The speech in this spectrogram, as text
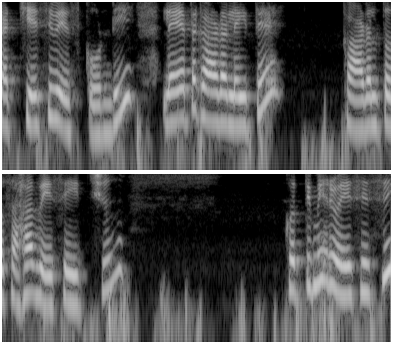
కట్ చేసి వేసుకోండి. లేత కాడలైతే కాడలతో సహా వేసేయచ్చు. కొత్తిమీర వేసేసి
